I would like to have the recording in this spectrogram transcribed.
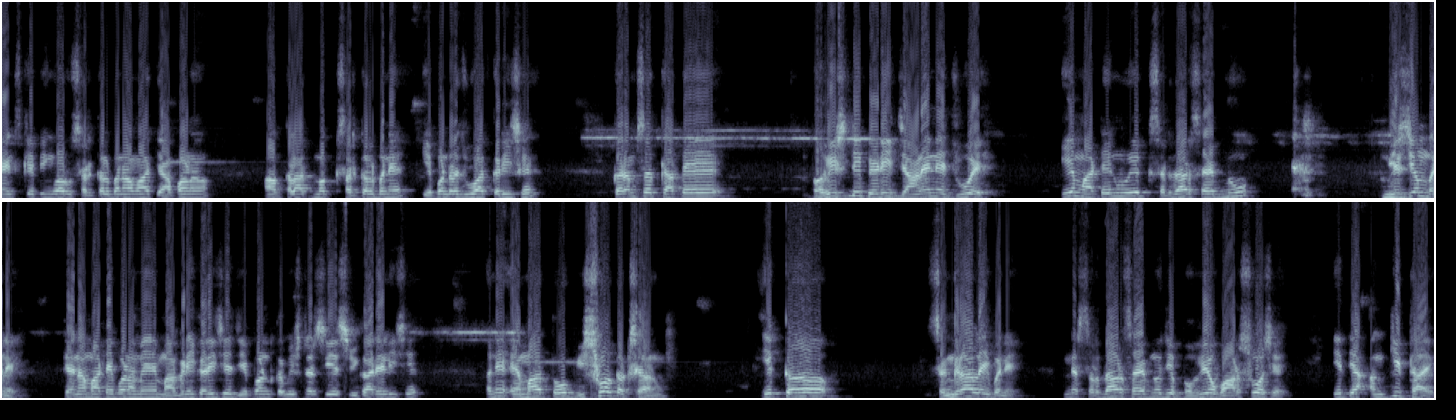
લેન્ડસ્કેપિંગ વાળું સર્કલ બનાવવા ત્યાં પણ કલાત્મક સર્કલ બને. એ પણ રજૂઆત કરી છે. કરમસદ ખાતે ભવિષ્યની પેઢી જાણે ને જુએ એ માટેનું એક સરદાર સાહેબનું મ્યુઝિયમ બને. તેના માટે પણ અમે માગણી કરી છે, જે પણ કમિશનરશ્રીએ સ્વીકારેલી છે. અને એમાં તો વિશ્વ કક્ષાનું એક સંગ્રહાલય બને અને સરદાર સાહેબનો જે ભવ્ય વારસો છે એ ત્યાં અંકિત થાય.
